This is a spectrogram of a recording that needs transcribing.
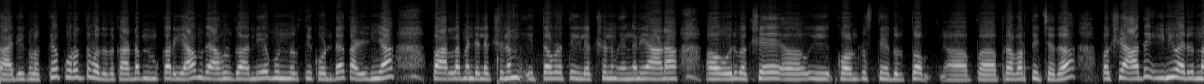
കാര്യങ്ങളൊക്കെ പുറത്തു വന്നത്. കാരണം നമുക്കറിയാം രാഹുൽ ഗാന്ധിയെ മുൻനിർത്തിക്കൊണ്ട് കഴിഞ്ഞ പാർലമെന്റ് ഇലക്ഷനും ഇത്തവണത്തെ ഇലക്ഷനും എങ്ങനെയാണ് ഒരുപക്ഷെ ഈ കോൺഗ്രസ് നേതൃത്വം പ്രവർത്തിച്ചത്. പക്ഷെ അത് ഇനി വരുന്ന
